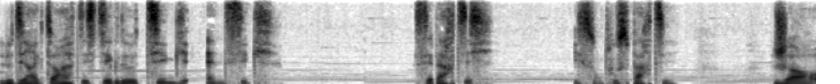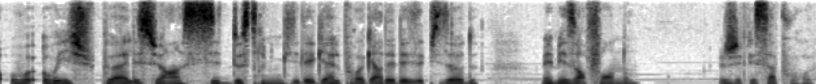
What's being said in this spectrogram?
le directeur artistique de Tig Sick. C'est parti. Ils sont tous partis. Genre, oui, je peux aller sur un site de streaming illégal pour regarder des épisodes, mais mes enfants non. J'ai fait ça pour eux.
